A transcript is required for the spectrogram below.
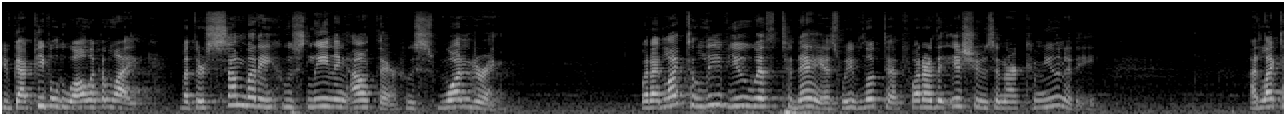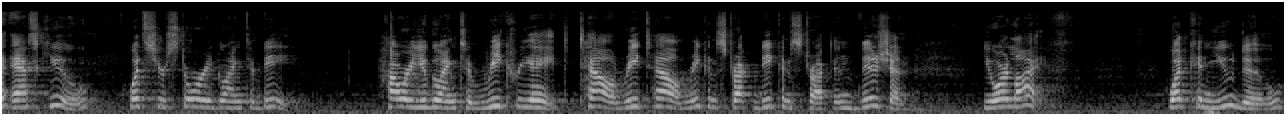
You've got people who all look alike, but there's somebody who's leaning out there, who's wondering. What I'd like to leave you with today, as we've looked at what are the issues in our community, I'd like to ask you what's your story going to be? How are you going to recreate, tell, retell, reconstruct, deconstruct, envision your life? What can you do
